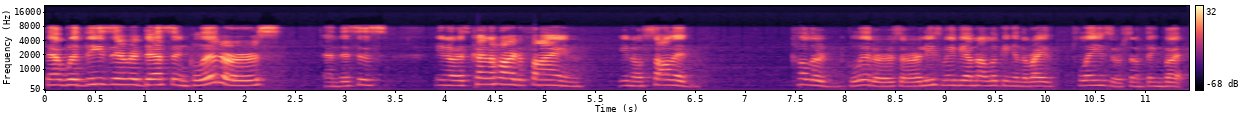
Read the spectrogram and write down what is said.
that with these iridescent glitters, and this is, you know, it's kind of hard to find, you know, solid colored glitters, or at least maybe I'm not looking in the right place or something, but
